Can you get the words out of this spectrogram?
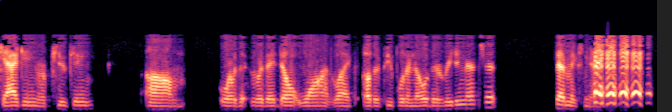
gagging or puking, um, or that or they don't want like other people to know they're reading that shit. That makes me happy.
